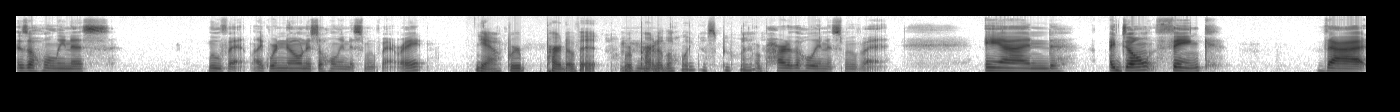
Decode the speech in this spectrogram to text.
is a holiness movement. Like we're known as a holiness movement, right? yeah, we're part of it. We're part Mhm. of the holiness movement. We're part of the holiness movement. And I don't think that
